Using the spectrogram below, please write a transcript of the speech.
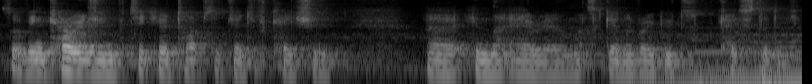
sort of encouraging particular types of gentrification uh, in that area. And that's again a very good case study.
